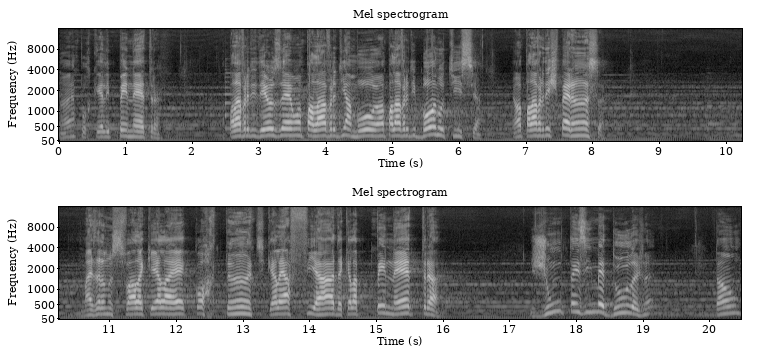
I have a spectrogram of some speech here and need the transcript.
não é? Porque ele penetra. Palavra de Deus é uma palavra de amor, é uma palavra de boa notícia, é uma palavra de esperança mas ela nos fala que ela é cortante, que ela é afiada, que ela penetra juntas e medulas, né? Então,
